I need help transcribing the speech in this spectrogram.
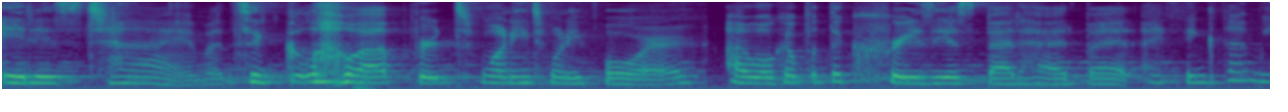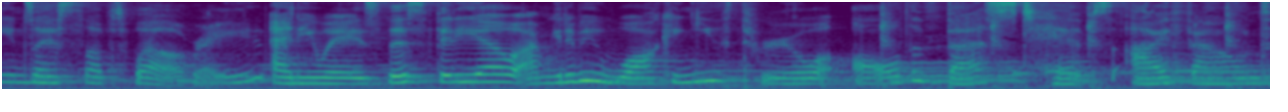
It is time to glow up for 2024. I woke up with the craziest bedhead, but I think that means I slept well, right? Anyways, this video, I'm gonna be walking you through all the best tips I found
